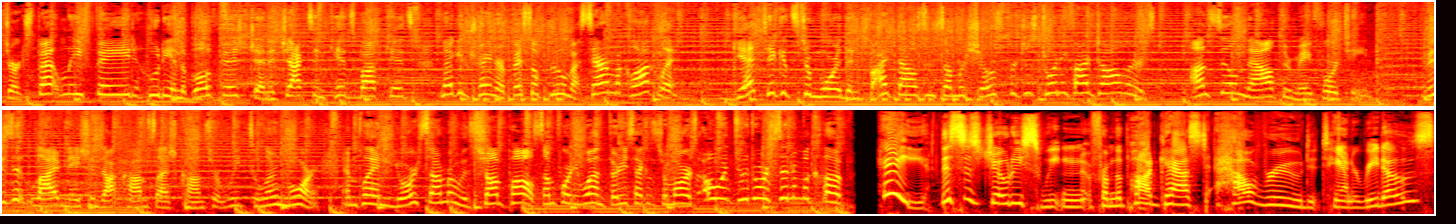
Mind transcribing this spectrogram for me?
Dierks Bentley, Fade, Hootie and the Blowfish, Janet Jackson, Kidz Bop Kids, Meghan Trainor, Peso Pluma, Sarah McLachlan. Get tickets to more than 5,000 summer shows for just $25. Until now through May 14th. Visit LiveNation.com slash Concert to learn more and plan your summer with Sean Paul, Sum 41, 30 Seconds to Mars, oh, and Two Door Cinema Club. Hey, this is Jodie Sweetin from the podcast How Rude, Tanneritos.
